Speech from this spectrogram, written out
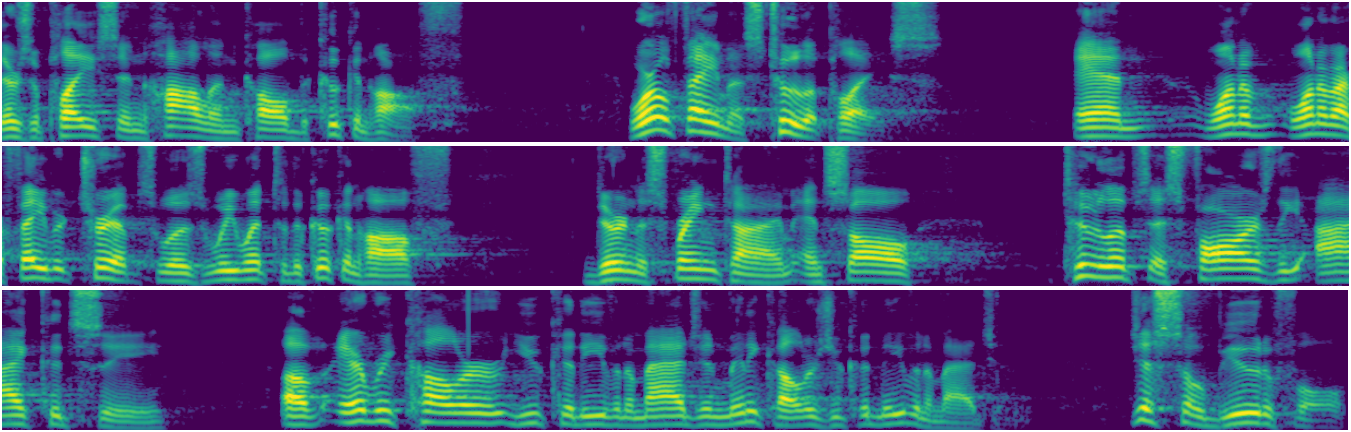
there's a place in Holland called the Keukenhof. World famous tulip place. And one of, one of our favorite trips was we went to the Keukenhof during the springtime and saw tulips as far as the eye could see of every color you could even imagine, many colors you couldn't even imagine. Just so beautiful.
